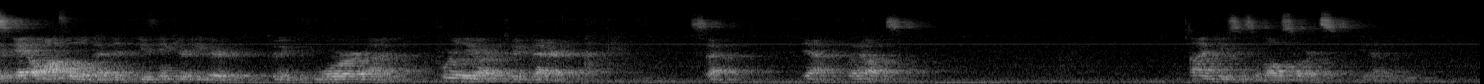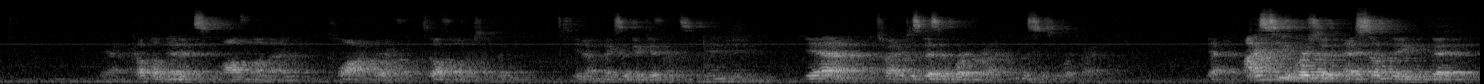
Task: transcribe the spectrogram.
If you get the scale off a little bit, then you think you're either doing more uh, poorly or doing better. So, yeah, what else? Timepieces of all sorts, you know. Yeah, a couple of minutes off on a clock or a cell phone or something, you know, makes a big difference. Yeah, that's right. It just doesn't work right. This doesn't work right. Yeah, I see worship as something that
